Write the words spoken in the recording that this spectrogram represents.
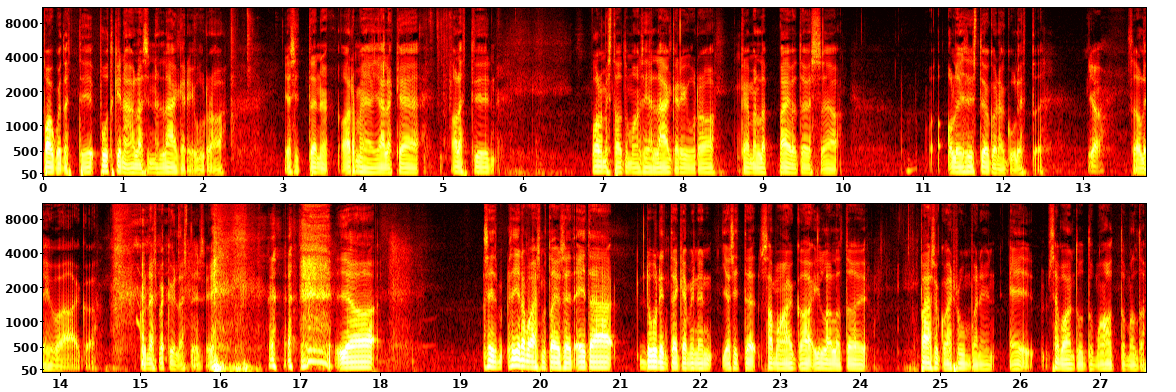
paukutettiin putkinäyllä sinne lääkäriuraa. Ja sitten armeijan jälkeen alettiin valmistautumaan siihen lääkäriuraan käymällä päivätöissä ja oli siis työkoneen kuljettaja. Joo. Se oli hyvä aikaa, kunnes mä kyllästyin siihen. ja sit, siinä vaiheessa mä tajusin, että ei tää duunin tekeminen ja sitten samaan aikaan illalla toi pääsykoe rumpa, niin ei, se vaan tuntui mahdottomalta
